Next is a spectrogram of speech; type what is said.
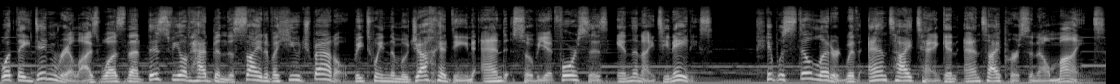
What they didn't realize was that this field had been the site of a huge battle between the Mujahideen and Soviet forces in the 1980s. It was still littered with anti-tank and anti-personnel mines.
